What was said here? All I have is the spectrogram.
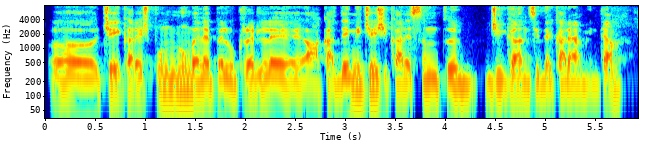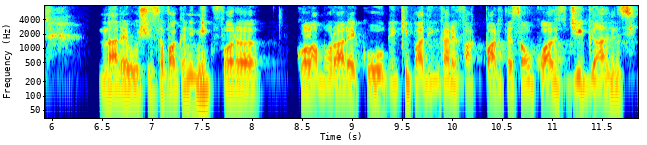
uh, cei care își pun numele pe lucrările academice și care sunt giganții de care aminteam, n-a reușit să facă nimic fără colaborare cu echipa din care fac parte sau cu alți giganți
